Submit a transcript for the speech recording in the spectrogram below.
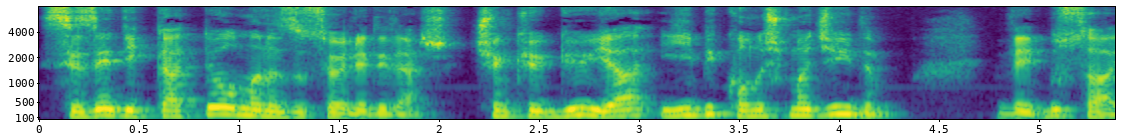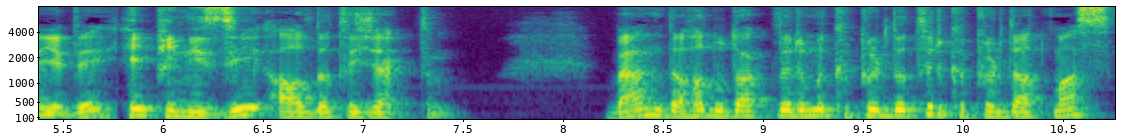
Size dikkatli olmanızı söylediler. Çünkü güya iyi bir konuşmacıydım ve bu sayede hepinizi aldatacaktım. Ben daha dudaklarımı kıpırdatır kıpırdatmaz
